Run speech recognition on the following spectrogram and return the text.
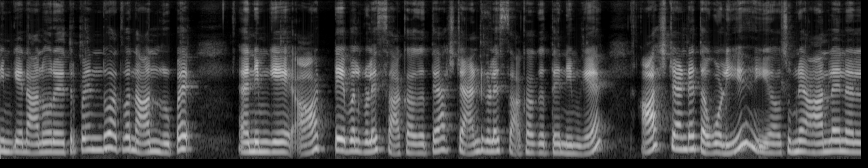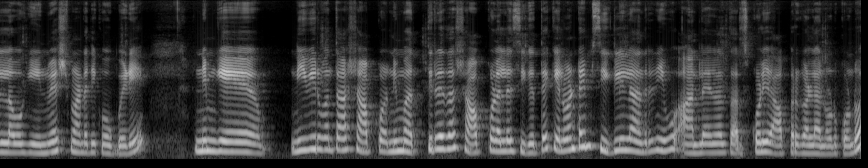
ನಿಮಗೆ ನಾನ್ನೂರೈವತ್ತು ರೂಪಾಯಿಂದು ಅಥವಾ ನಾನ್ನೂರು ರೂಪಾಯಿ ನಿಮಗೆ ಆ ಟೇಬಲ್ಗಳೇ ಸಾಕಾಗುತ್ತೆ, ಆ ಸ್ಟ್ಯಾಂಡ್ಗಳೇ ಸಾಕಾಗುತ್ತೆ ನಿಮಗೆ. ಆ ಸ್ಟ್ಯಾಂಡೇ ತೊಗೊಳ್ಳಿ. ಸುಮ್ಮನೆ ಆನ್ಲೈನಲ್ಲೆಲ್ಲ ಹೋಗಿ ಇನ್ವೆಸ್ಟ್ ಮಾಡೋದಕ್ಕೆ ಹೋಗಬೇಡಿ. ನಿಮಗೆ ನೀವಿರುವಂತಹ ಶಾಪ್ಗಳು ನಿಮ್ಮ ಹತ್ತಿರದ ಶಾಪ್ಗಳಲ್ಲೇ ಸಿಗುತ್ತೆ. ಕೆಲವೊಂದು ಟೈಮ್ ಸಿಗಲಿಲ್ಲ ಅಂದರೆ ನೀವು ಆನ್ಲೈನಲ್ಲಿ ತರಿಸ್ಕೊಳ್ಳಿ ಆಫರ್ಗಳನ್ನ ನೋಡಿಕೊಂಡು.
